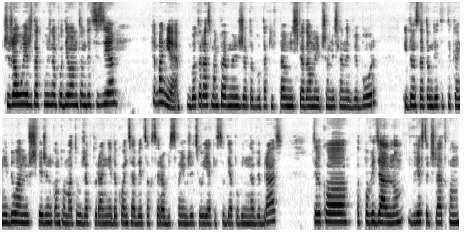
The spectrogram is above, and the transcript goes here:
Czy żałuję, że tak późno podjęłam tą decyzję? Chyba nie, bo teraz mam pewność, że to był taki w pełni świadomy i przemyślany wybór. Idąc na tą dietetykę, nie byłam już świeżynką po maturze, która nie do końca wie, co chce robić w swoim życiu i jakie studia powinna wybrać, tylko odpowiedzialną, 23-latką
